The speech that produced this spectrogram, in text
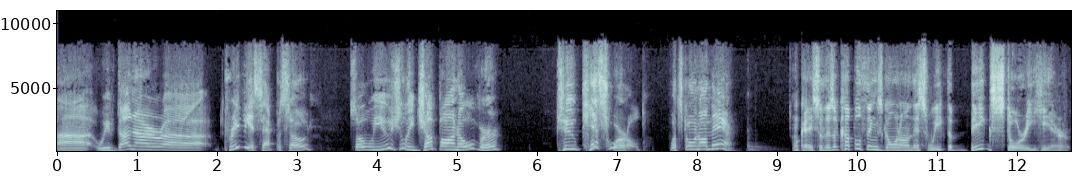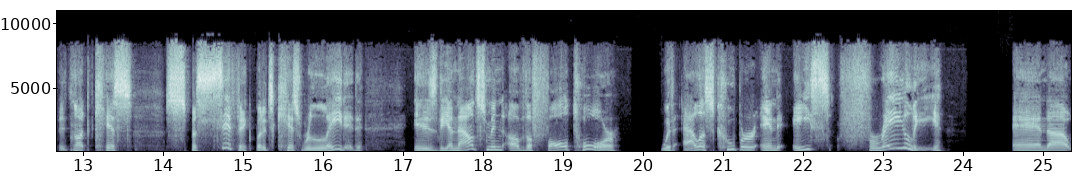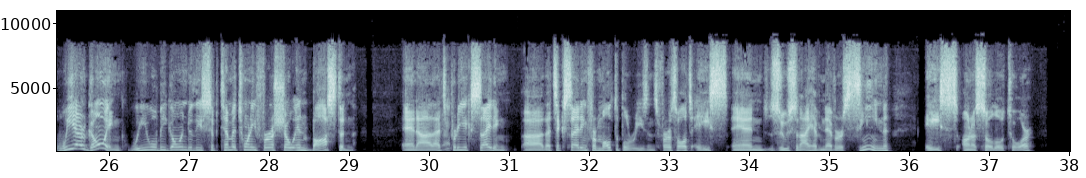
Uh, we've done our uh, previous episode, so we usually jump on over to Kiss World. What's going on there? Okay, so there's a couple things going on this week. The big story here, it's not Kiss specific, but it's Kiss related, is the announcement of the fall tour with Alice Cooper and Ace Frehley. And uh, we are going. We will be going to the September 21st show in Boston. And uh, that's pretty exciting. Uh, that's exciting for multiple reasons. First of all, it's Ace, and Zeus and I have never seen Ace on a solo tour.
